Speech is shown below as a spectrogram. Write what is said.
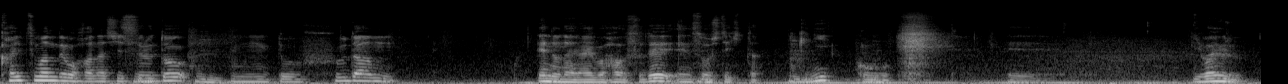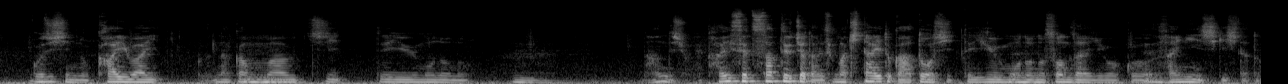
かいつまんでお話しすると、うんと普段縁のないライブハウスで演奏してきた時に、こう、うんえーいわゆるご自身の界隈仲間内っていうものの、うん。なんでしょうね。大切さって言っちゃうとあれですけど、まあ、期待とか後押しっていうものの存在をこう、うん。再認識したと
